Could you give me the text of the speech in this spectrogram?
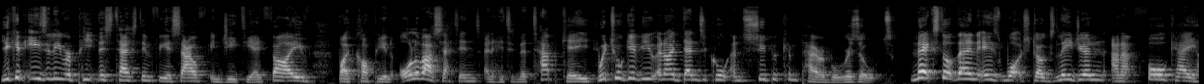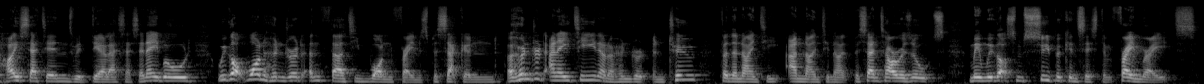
You can easily repeat this testing for yourself in GTA 5 by copying all of our settings and hitting the tab key, which will give you an identical and super comparable result. Next up then is Watch Dogs Legion, and at 4K high settings with DLSS enabled, we got 131 frames per second. 118 and 102 for the 90 and 99th percentile results mean we got some super consistent frame rates.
